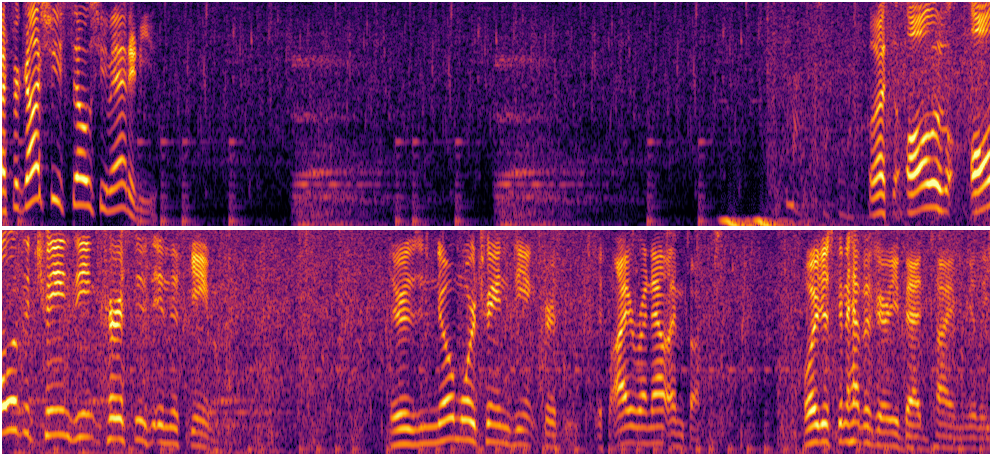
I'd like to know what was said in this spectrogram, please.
I forgot she sells humanities. Well, that's all of all of the transient curses in this game. There's no more transient curses. If I run out, I'm fucked. Or just gonna have a very bad time, really.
